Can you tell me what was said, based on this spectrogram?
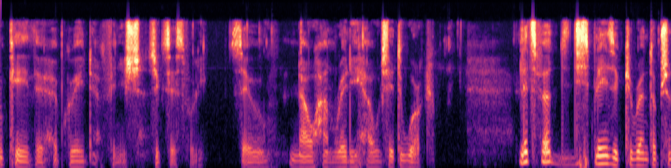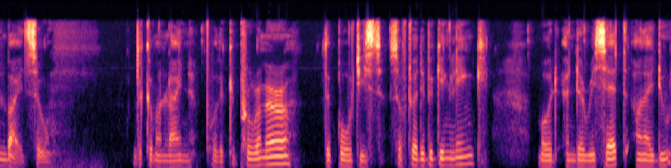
Okay, the upgrade finished successfully. So now I'm ready, I will say, to work. Let's first display the current option byte. So the command line for the Programmer, the port is software debugging link, mode under reset, and I do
